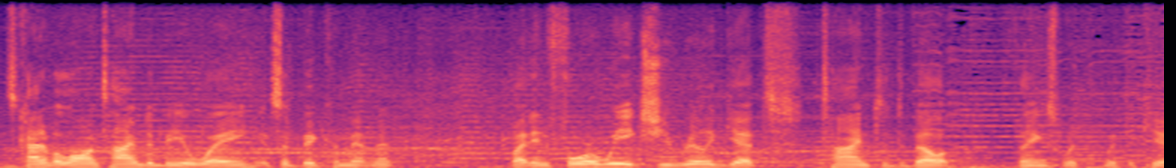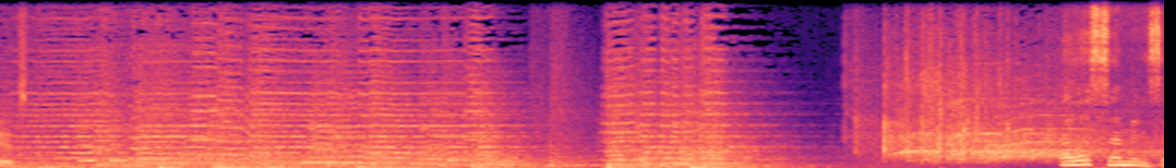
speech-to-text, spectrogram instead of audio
It's kind of a long time to be away. It's a big commitment. But in four weeks, you really get time to develop things with, with the kids. LSM is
